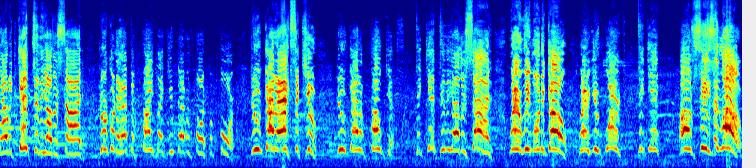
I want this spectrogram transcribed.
Now, to get to the other side, you're going to have to fight like you've never fought before. You've got to execute. You've got to focus to get to the other side where we want to go, where you've worked to get all season long.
